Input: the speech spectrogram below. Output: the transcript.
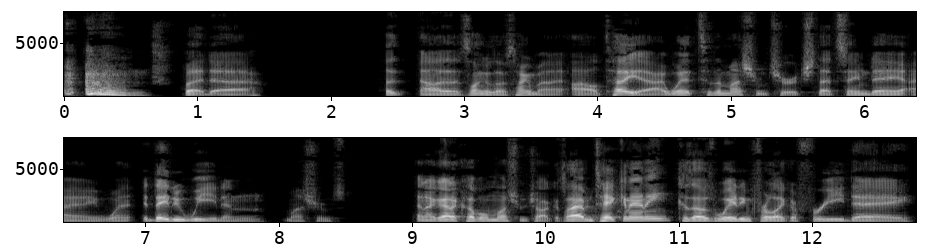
but uh, uh, as long as I was talking about it, I'll tell you, I went to the mushroom church that same day. I went. They do weed and mushrooms, and I got a couple mushroom chocolates. I haven't taken any because I was waiting for like a free day,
